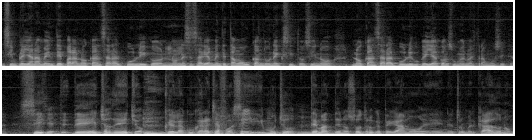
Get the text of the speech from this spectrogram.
simple y llanamente para no cansar al público. No necesariamente estamos buscando un éxito, sino no cansar al público que ya consume nuestra música. Sí, De, hecho, de hecho, que la cucaracha fue así y muchos temas de nosotros que pegamos en nuestro mercado, ¿no?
